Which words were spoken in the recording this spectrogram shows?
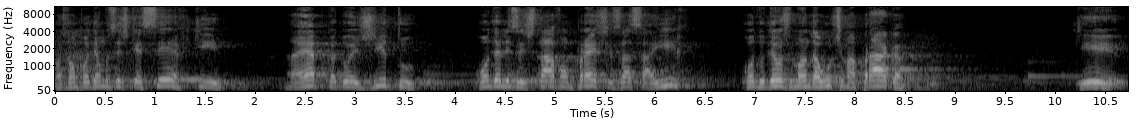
Nós não podemos esquecer que na época do Egito, quando eles estavam prestes a sair, quando Deus manda a última praga, que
